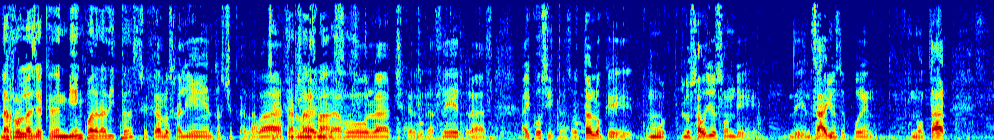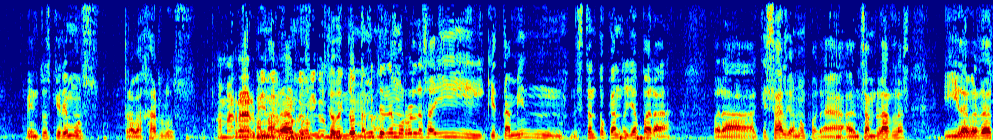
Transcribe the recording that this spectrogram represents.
las rolas ya queden bien cuadraditas. checar los alientos, checar la base, Checar checar, las bien la bases. rola, checar las letras. Hay cositas. Ahorita lo que, como los audios son de, de ensayo, se pueden notar. Entonces queremos trabajarlos, Amarrar bien las amarrarlos. rolas, y sobre Bien todo también tenemos rolas ahí que también están tocando ya para, para que salgan, ¿no? Para ensamblarlas. Y la verdad,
